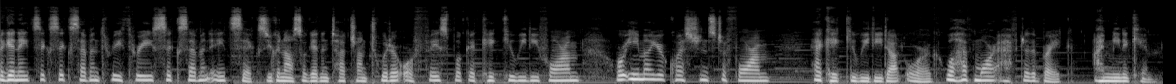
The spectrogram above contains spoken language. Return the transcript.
Again, 866 733 6786. You can also get in touch on Twitter or Facebook at KQED Forum, or email your questions to forum at kqed.org. We'll have more after the break. I'm Mina Kim.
